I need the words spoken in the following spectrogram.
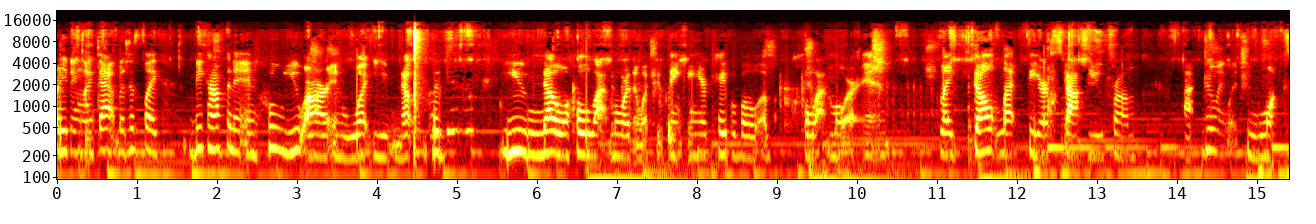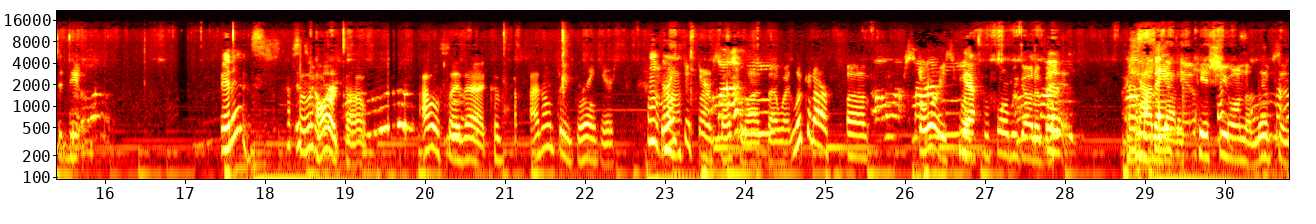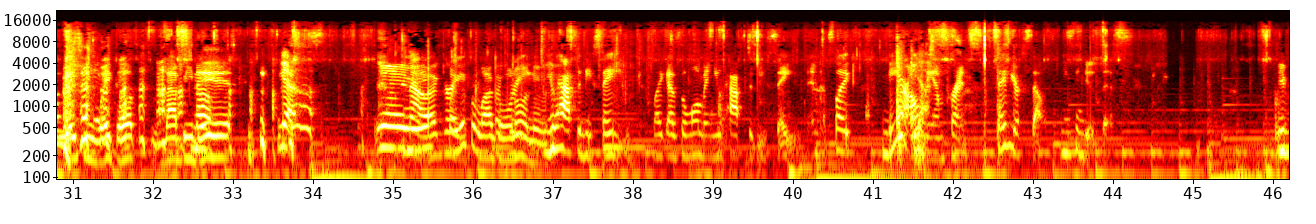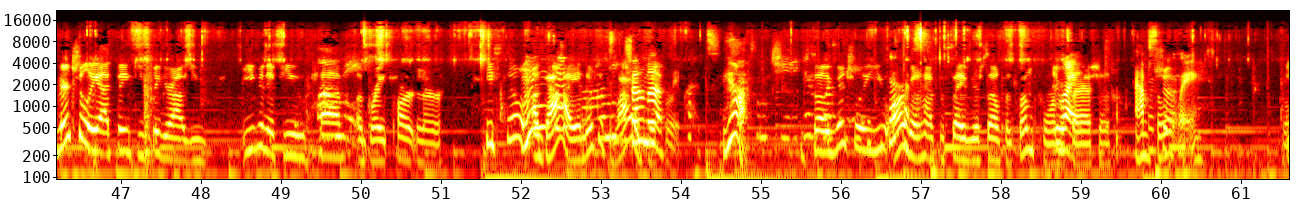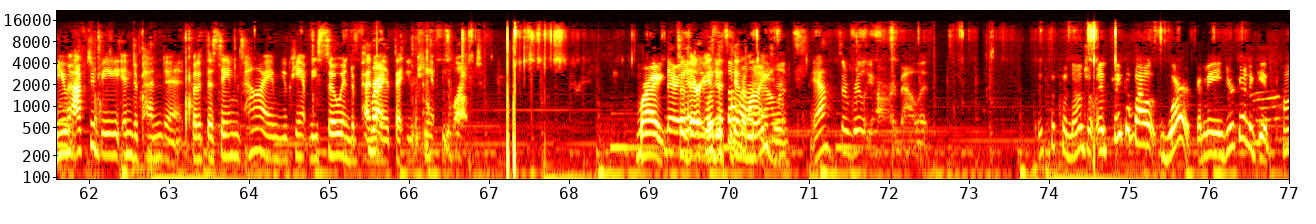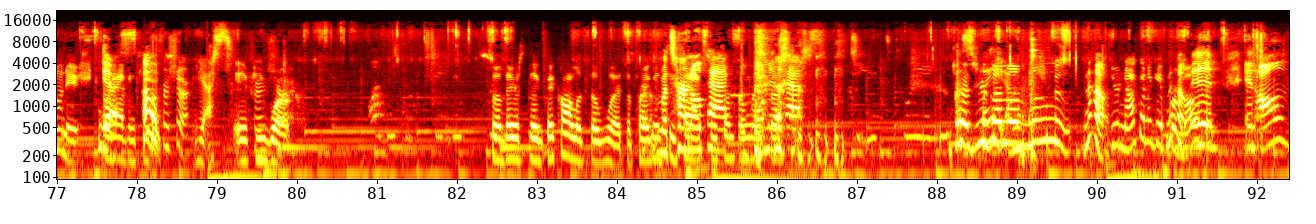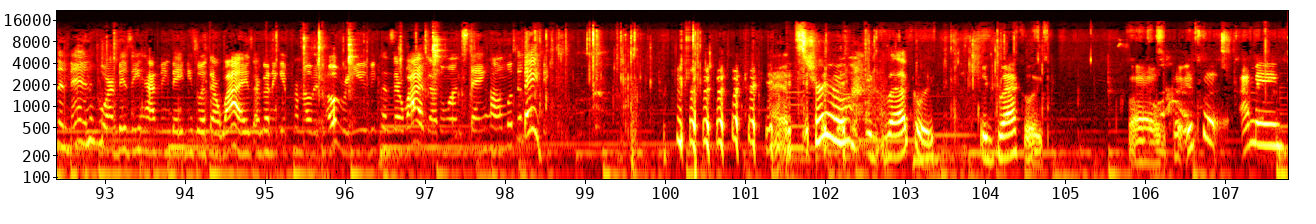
anything like that, but just like be confident in who you are and what you know because you know a whole lot more than what you think and you're capable of a whole lot more and like don't let fear stop you from uh, doing what you want to do it is Absolutely. It's hard though. I will say that because I don't think girls are. Mm-mm. Girls just aren't socialized that way. Look at our uh, stories yeah. before we go to bed. Somebody got to kiss you on the lips and make you wake up, not be no. dead. yes. yeah, no, I agree. Like, it's a lot agree. going on there. You have to be saved. Like as a woman, you have to be saved, and it's like be your own yes. damn prince. Save yourself. You can do this eventually i think you figure out you even if you have a great partner he's still a mm-hmm. guy and they're just wired different yeah so eventually you yes. are going to have to save yourself in some form right. of fashion absolutely sure. you have to be independent but at the same time you can't be so independent right. that you can't be loved right there so is. there is a thin balance yeah it's a really hard balance it's a conundrum. And think about work. I mean, you're going to get punished for having oh, kids. Oh, for sure. Yes. If for you work. So there's the they call it the what the pregnancy maternal tax, tax something like tax. Because you're gonna lose. No, you're not gonna get promoted. No. And, and all of the men who are busy having babies with their wives are gonna get promoted over you because their wives are the ones staying home with the baby. It's true. exactly. Exactly. So it's a. I mean,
